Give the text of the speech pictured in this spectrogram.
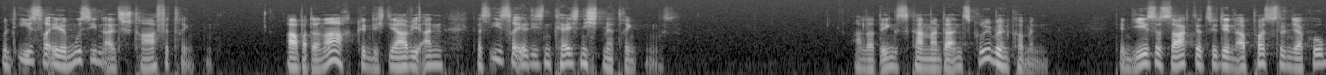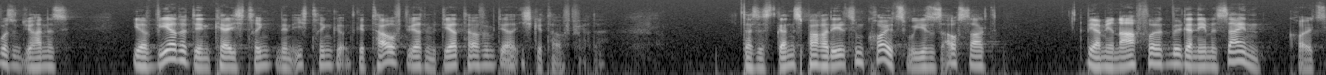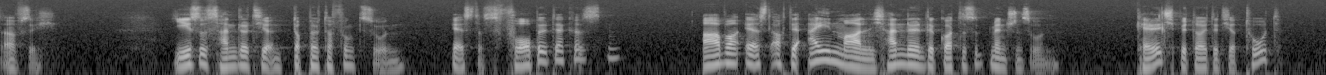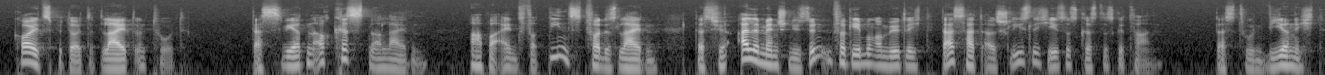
Und Israel muss ihn als Strafe trinken. Aber danach kündigt Jahwe an, dass Israel diesen Kelch nicht mehr trinken muss. Allerdings kann man da ins Grübeln kommen. Denn Jesus sagte zu den Aposteln Jakobus und Johannes, ihr werdet den Kelch trinken, den ich trinke, und getauft werden mit der Taufe, mit der ich getauft werde. Das ist ganz parallel zum Kreuz, wo Jesus auch sagt, wer mir nachfolgen will, der nehme sein Kreuz auf sich. Jesus handelt hier in doppelter Funktion. Er ist das Vorbild der Christen, aber er ist auch der einmalig handelnde Gottes- und Menschensohn. Kelch bedeutet hier Tod, Kreuz bedeutet Leid und Tod. Das werden auch Christen erleiden, aber ein verdienstvolles Leiden, das für alle Menschen die Sündenvergebung ermöglicht, das hat ausschließlich Jesus Christus getan. Das tun wir nicht.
